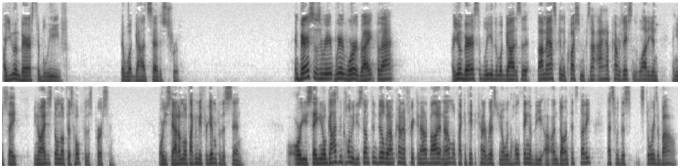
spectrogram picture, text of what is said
are you embarrassed to believe that what God said is true? Embarrassed is a weird, word, right, for that? Are you embarrassed to believe that what God has said? But I'm asking the question because I, I have conversations with a lot of you and, and you say, you know, I just don't know if there's hope for this person. Or you say, I don't know if I can be forgiven for this sin. Or you say, you know, God's been calling me to do something, Bill, but I'm kind of freaking out about it, and I don't know if I can take the kind of risk. You know, where the whole thing of the uh, Undaunted study, that's what this story's about,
